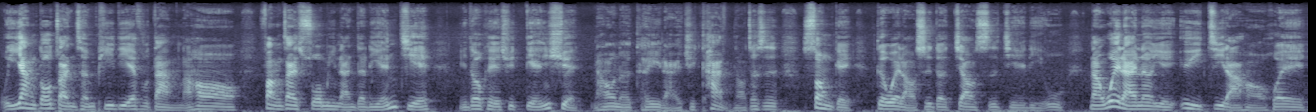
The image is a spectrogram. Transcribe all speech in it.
我一样都转成 PDF 档，然后放在说明栏的连接，你都可以去点选，然后呢，可以来去看。然后这是送给各位老师的教师节礼物。那未来呢，也预计啦哈，会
